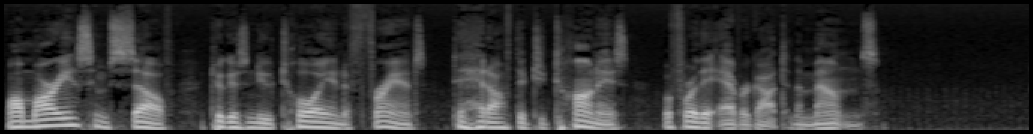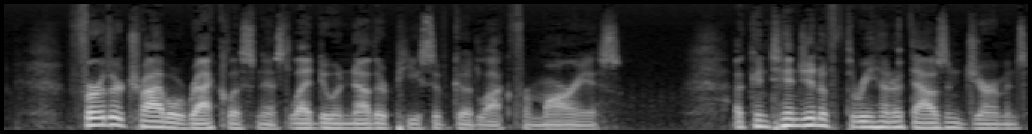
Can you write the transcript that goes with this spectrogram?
while Marius himself took his new toy into France to head off the Teutones before they ever got to the mountains. Further tribal recklessness led to another piece of good luck for Marius. A contingent of 300,000 Germans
